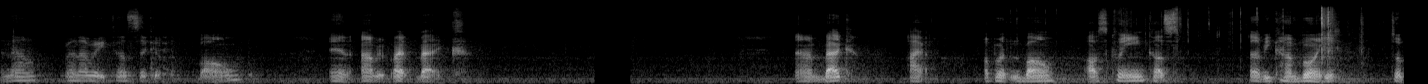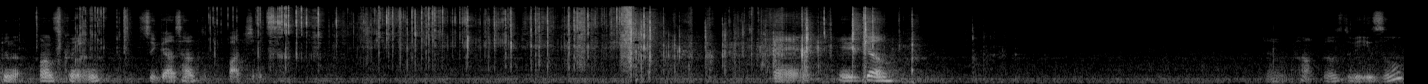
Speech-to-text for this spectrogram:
And now when I wait till second ball and I'll be right back. And back, I open the ball off screen because uh, that'd be kind of boring to open it on screen. So you guys have to watch it. And here you go. And pop the weasel.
